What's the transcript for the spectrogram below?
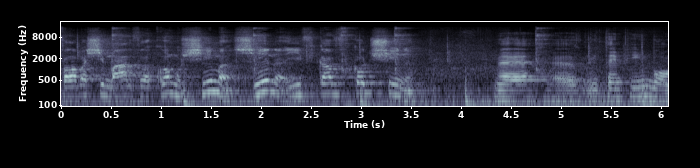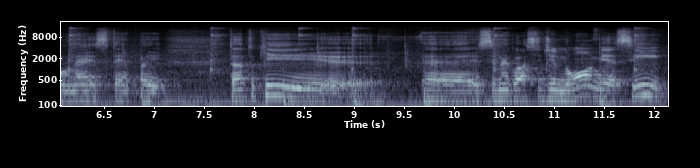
falava Shimada, falava como? Shima? China? E ficava, ficou de China. É, é um tempinho bom, né? Esse tempo aí. Tanto que é, esse negócio de nome, assim,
